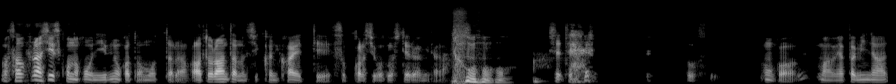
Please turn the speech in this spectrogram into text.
まあ、サンフランシスコの方にいるのかと思ったら、アトランタの実家に帰ってそこから仕事してるみたいな話してて。そうそう。なんか、まあやっぱみんな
